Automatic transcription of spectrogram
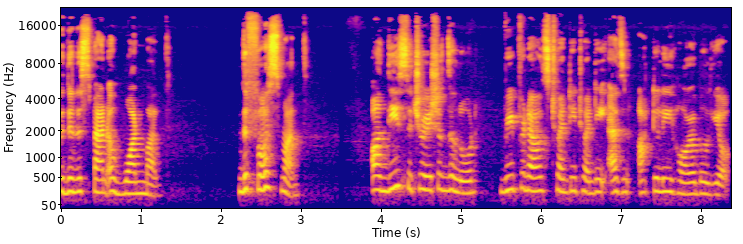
within the span of one month. The first month. On these situations alone, we pronounced 2020 as an utterly horrible year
